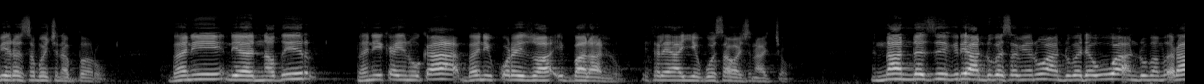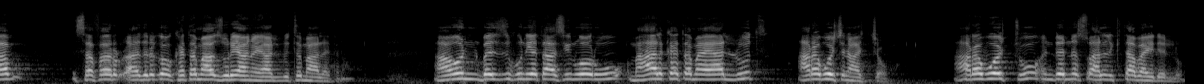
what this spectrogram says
ብሔረሰቦች ነበሩ። በኒ ነዲር በኒ ቀይኑቃ በኒ ቁረይዟ ይባላሉ። የተለያየ ጎሳዎች ናቸው። እና እነዚህ እንግዲህ አንዱ በሰሜኑ አንዱ በደቡብ አንዱ በምዕራብ ሰፈር አድርገው ከተማ ዙሪያ ነው ያሉት ማለት ነው። አሁን በዚህ ሁኔታ ሲኖሩ መሀል ከተማ ያሉት አረቦች ናቸው። አረቦቹ እንደነሱ አህለል ኪታብ አይደሉም።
